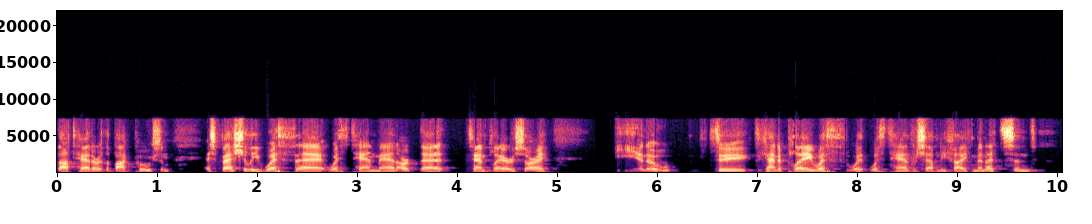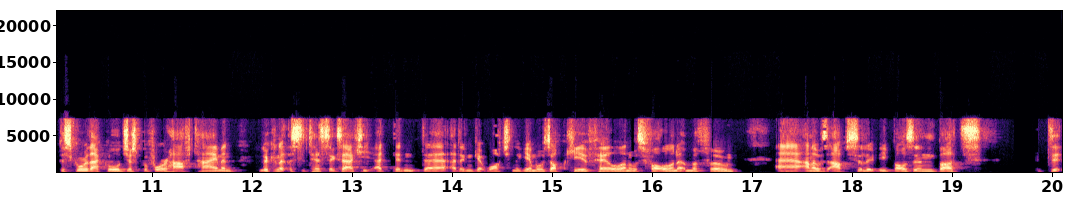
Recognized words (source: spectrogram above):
that header at the back post, and especially with uh, with ten men or uh, ten players, sorry, you know, to, to kind of play with, with, with ten for seventy five minutes and to score that goal just before half time. And looking at the statistics, actually, I didn't uh, I didn't get watching the game. I was up Cave Hill and I was following it on my phone, uh, and I was absolutely buzzing. But to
